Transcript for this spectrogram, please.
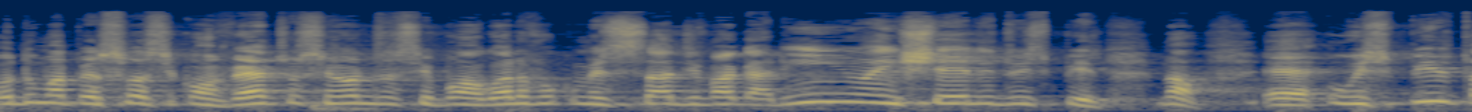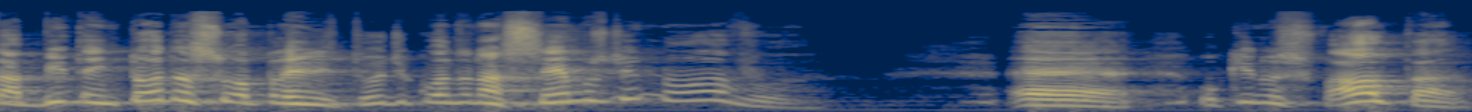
Quando uma pessoa se converte, o Senhor diz assim: bom, agora eu vou começar devagarinho a encher ele do Espírito. Não, é, o Espírito habita em toda a sua plenitude quando nascemos de novo. É, o que nos falta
